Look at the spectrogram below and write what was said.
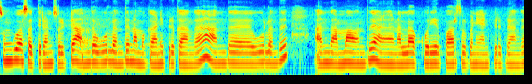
சுங்குவா சத்திரம்னு சொல்லிட்டு அந்த ஊர்லேருந்து நமக்கு அனுப்பியிருக்காங்க. அந்த ஊர்லேருந்து அந்த அம்மா வந்து நல்லா கொரியர் பார்சல் பண்ணி அனுப்பியிருக்கிறாங்க.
